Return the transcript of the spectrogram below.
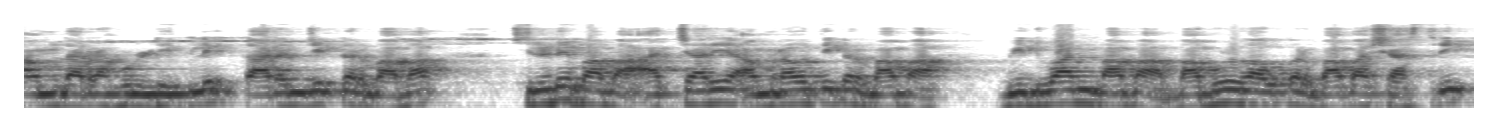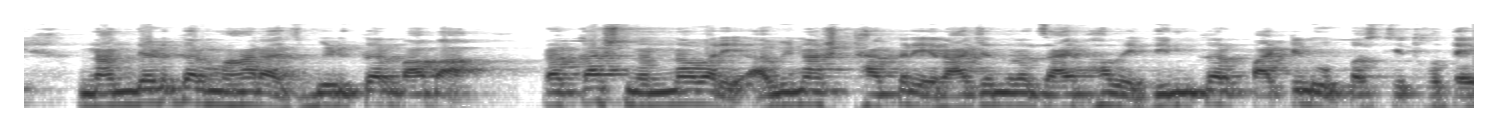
आमदार राहुल ढिकले कारंजेकर बाबा शिर्डे बाबा आचार्य अमरावतीकर बाबा विद्वान बाबा बाभुळगावकर बाबा शास्त्री नांदेडकर महाराज बिडकर बाबा प्रकाश नन्नावरे अविनाश ठाकरे राजेंद्र जायभावे दिनकर पाटील उपस्थित होते.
